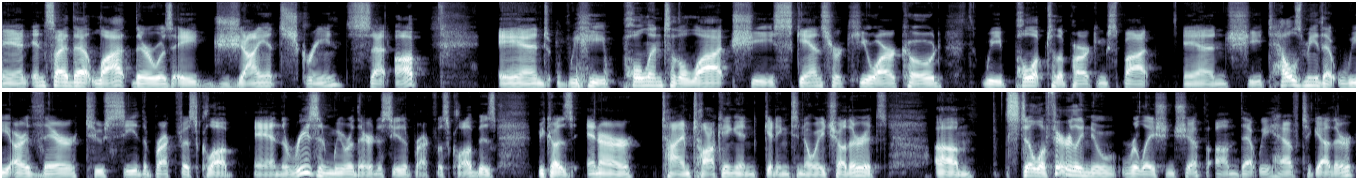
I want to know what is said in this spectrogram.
And inside that lot, there was a giant screen set up. And we pull into the lot. She scans her QR code. We pull up to the parking spot, and she tells me that we are there to see the Breakfast Club. And the reason we were there to see the Breakfast Club is because in our time talking and getting to know each other. It's um, still a fairly new relationship um, that we have together.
